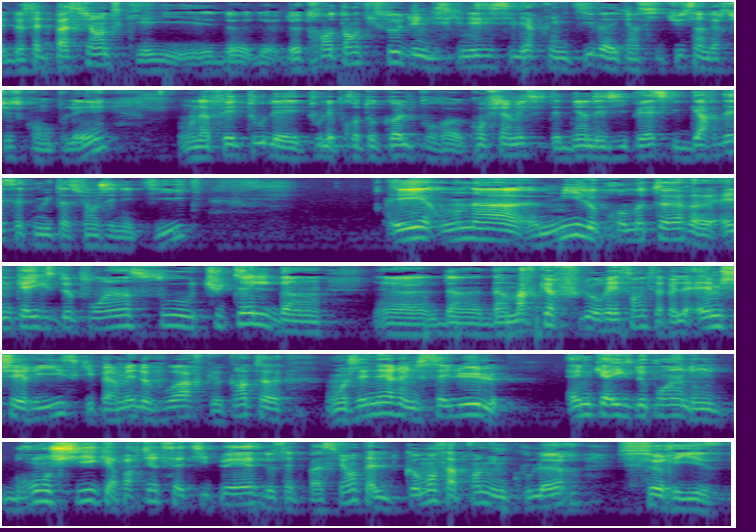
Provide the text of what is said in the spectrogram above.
de cette patiente qui de, de, de 30 ans qui souffre d'une dyskinésie ciliaire primitive avec un situs inversus complet. On a fait tous les, tous les protocoles pour euh, confirmer que c'était bien des IPS qui gardaient cette mutation génétique. Et on a mis le promoteur euh, NKX2.1 sous tutelle d'un euh, d'un marqueur fluorescent qui s'appelle M-Cheris, qui permet de voir que quand on génère une cellule NKX2.1, donc bronchique, à partir de cette IPS de cette patiente, elle commence à prendre une couleur cerise.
